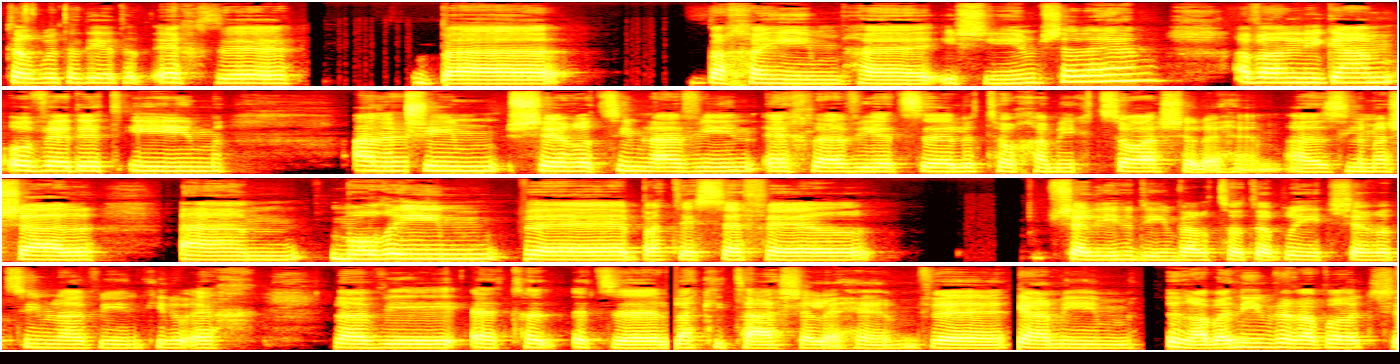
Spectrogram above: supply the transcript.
תרבות הדיאטות, איך זה ב... בחיים האישיים שלהם, אבל אני גם עובדת עם אנשים שרוצים להבין איך להביא את זה לתוך המקצוע שלהם. אז למשל, um, מורים בבתי ספר של יהודים בארצות הברית שרוצים להבין כאילו איך להביא את, את זה לכיתה שלהם, וגם עם רבנים ורבות ש,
